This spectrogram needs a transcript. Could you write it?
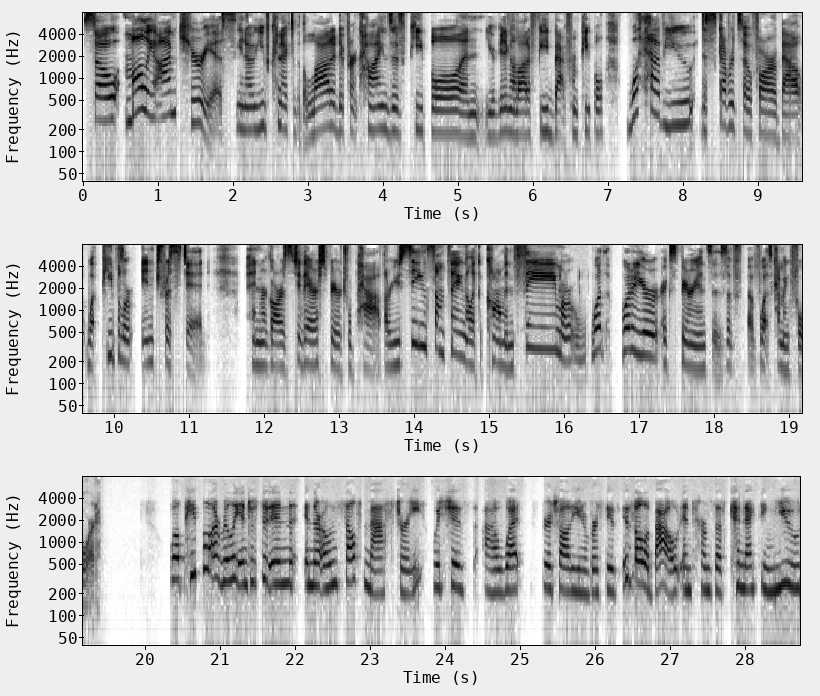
So Molly, I'm curious, you know, you've connected with a lot of different kinds of people and you're getting a lot of feedback from people. What have you discovered so far about what people are interested in regards to their spiritual path? Are you seeing something like a common theme or what, what are your experiences of, of what's coming forward? Well, people are really interested in in their own self mastery, which is uh, what Spirituality University is, is all about in terms of connecting you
